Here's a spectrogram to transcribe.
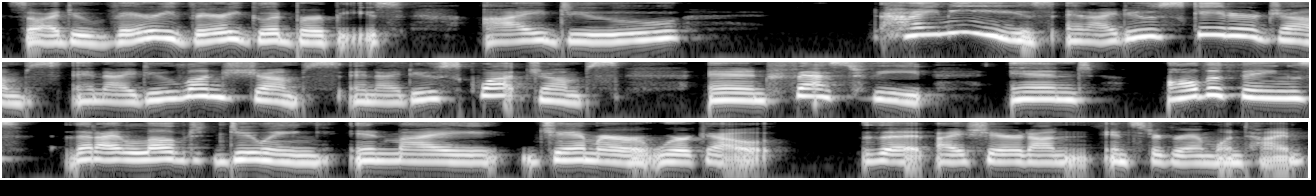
So I do very very good burpees. I do high knees and I do skater jumps and I do lunge jumps and I do squat jumps and fast feet and all the things that I loved doing in my jammer workout that I shared on Instagram one time.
